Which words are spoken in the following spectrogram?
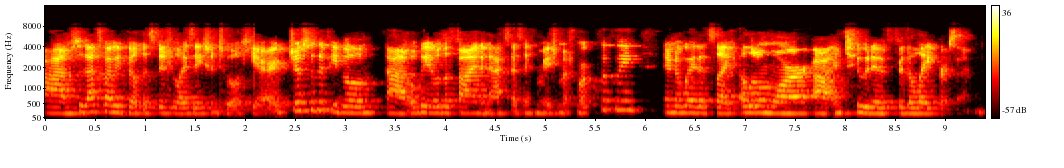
Um, so that's why we built this visualization tool here, just so that people uh, will be able to find and access information much more quickly in a way that's like a little more uh, intuitive for the layperson.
